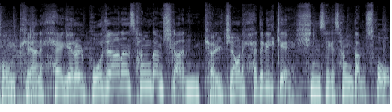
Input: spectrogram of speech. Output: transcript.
통쾌한 해결을 보장하는 상담 시간. 결정을 해드릴게. 흰색의 상담소.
